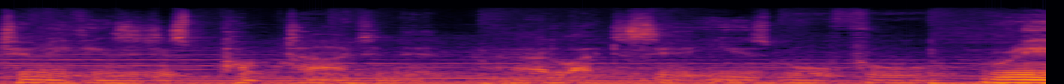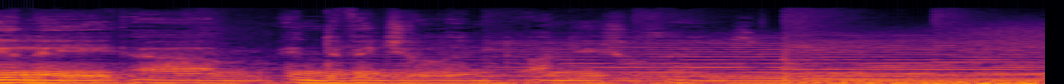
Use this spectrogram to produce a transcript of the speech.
Too many things are just pumped out in it. And I'd like to see it used more for really um, individual and unusual things.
